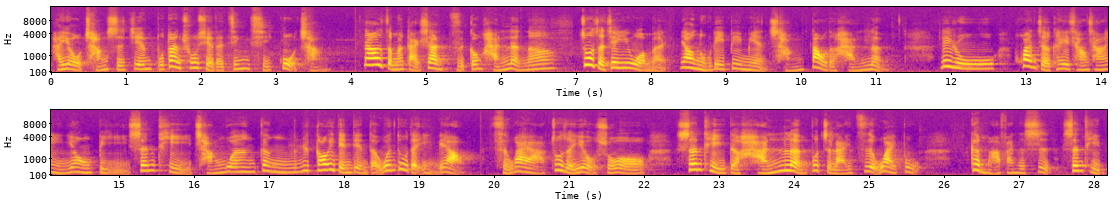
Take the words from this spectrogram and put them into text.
还有长时间不断出血的经期过长。那要怎么改善子宫寒冷呢？作者建议我们要努力避免肠道的寒冷，例如患者可以常常饮用比身体常温更高一点点的温度的饮料。此外啊，作者也有说哦，身体的寒冷不只来自外部，更麻烦的是身体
